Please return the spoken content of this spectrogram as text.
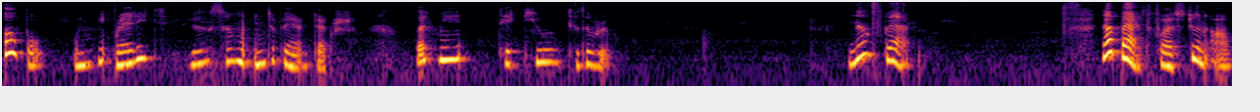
Oh, but we need ready to do some introduction. Let me take you to the room. Not bad. Not bad for a student of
